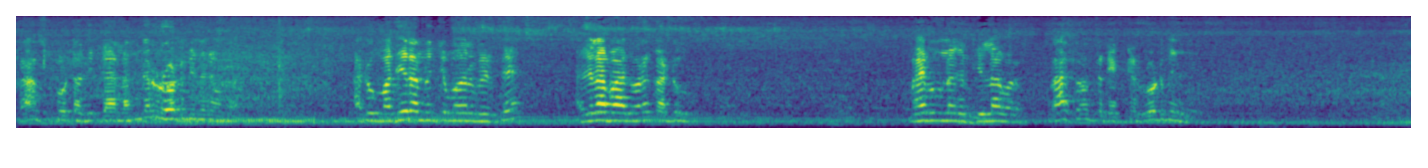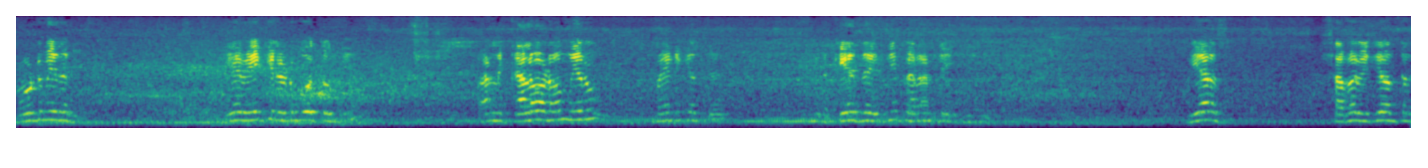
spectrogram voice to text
ట్రాన్స్పోర్ట్ అధికారులు అందరూ రోడ్డు మీదనే ఉన్నారు. అటు మధుర నుంచి మొదలు పెడితే ఆదిలాబాద్ వరకు అటు మహబూబ్ నగర్ జిల్లా వరకు రాష్ట్రం అంతటి ఎక్కడ రోడ్డు మీదనే రోడ్డు మీదనే. ఏ వెహికల్ ఎడిపోతుంది వాళ్ళని కలవడం మీరు బయటికి వెళ్తే మీరు కేసు అయింది పెనాల్టీ అయింది. బీఆర్ఎస్ సభ విజయవంతం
